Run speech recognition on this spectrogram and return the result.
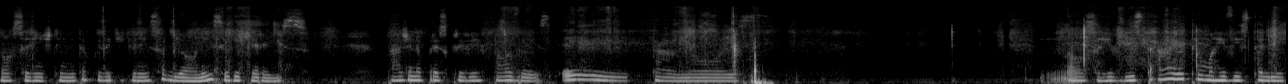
Nossa, gente, tem muita coisa aqui que eu nem sabia, ó. Nem sei o que, que era isso. Página para escrever palavrões. Eita, nós. Nossa, revista. Ah, eu tenho uma revista ali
